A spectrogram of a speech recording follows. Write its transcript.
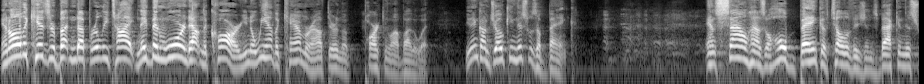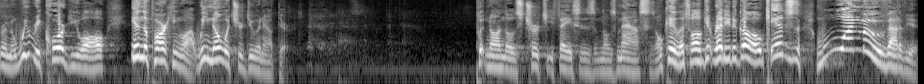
And all the kids are buttoned up really tight, and they've been warned out in the car. You know, we have a camera out there in the parking lot, by the way. You think I'm joking? This was a bank. And Sal has a whole bank of televisions back in this room, and we record you all in the parking lot. We know what you're doing out there. Putting on those churchy faces and those masks. Okay, let's all get ready to go. Kids, one move out of you.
